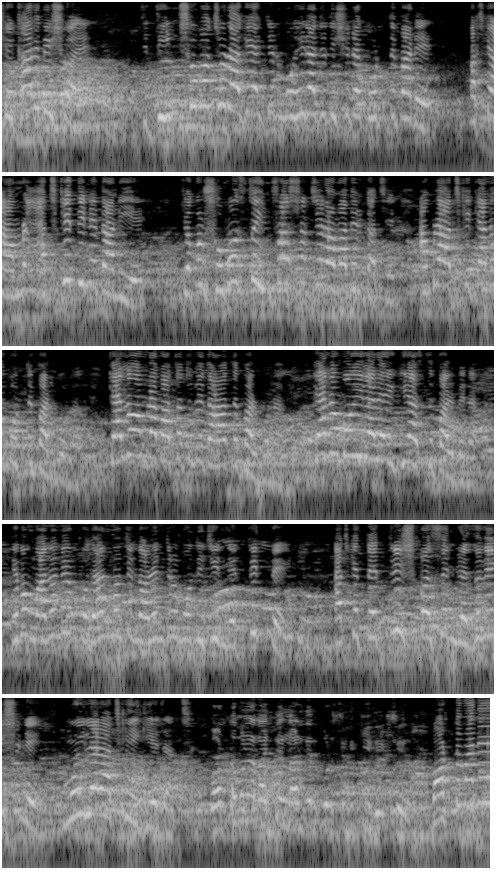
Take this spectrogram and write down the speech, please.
শেখার বিষয়ে যে তিনশো বছর আগে একজন মহিলা যদি সেটা করতে পারে আজকে আমরা আজকের দিনে দাঁড়িয়ে যখন সমস্ত ইনফ্রাস্ট্রাকচার আমাদের কাছে আমরা আজকে কেন করতে পারব না? কেন আমরা মাথা তুলে দাঁড়াতে পারব না? কেন মহিলারা এগিয়ে আসতে পারবে না? এবং মাননীয় প্রধানমন্ত্রী নরেন্দ্র মোদীজির নেতৃত্বে আজকে তেত্রিশ পার্সেন্ট রিজার্ভেশনে মহিলারা আজকে এগিয়ে যাচ্ছে। বর্তমানে রাজ্যের নারীদের পরিস্থিতি কি দেখছেন? বর্তমানে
